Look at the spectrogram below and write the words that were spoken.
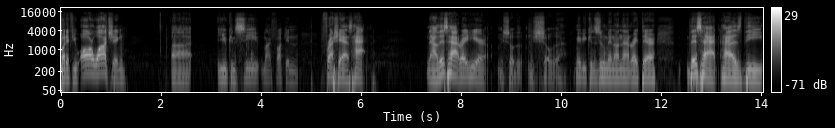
But if you are watching, uh, you can see my fucking fresh ass hat. Now this hat right here. Let me show the. Let me show the. Maybe you can zoom in on that right there. This hat has the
